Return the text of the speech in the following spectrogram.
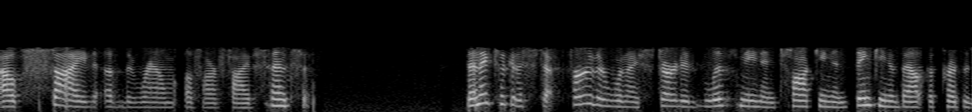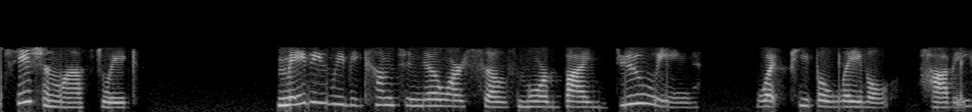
outside of the realm of our five senses. Then I took it a step further when I started listening and talking and thinking about the presentation last week. Maybe we become to know ourselves more by doing what people label hobbies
